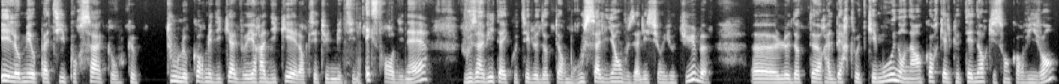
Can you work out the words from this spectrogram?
et l'homéopathie pour ça que, tout le corps médical veut éradiquer alors que c'est une médecine extraordinaire. Je vous invite à écouter le docteur Broussalian, vous allez sur YouTube, euh, le docteur Albert Claude Kemoun, on a encore quelques ténors qui sont encore vivants,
